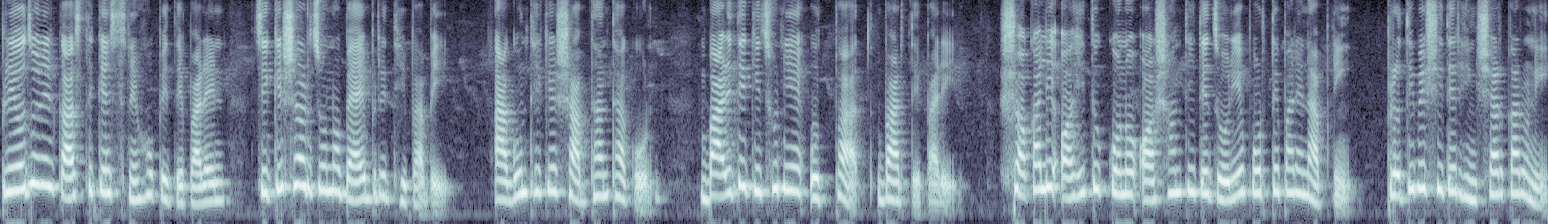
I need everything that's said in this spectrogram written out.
প্রিয়জনের কাছ থেকে স্নেহ পেতে পারেন, চিকিৎসার জন্য ব্যয় বৃদ্ধি পাবে। আগুন থেকে সাবধান থাকুন। বাড়িতে কিছু নিয়ে উৎপাত বাড়তে পারে। সকালে অহেতুক কোনো অশান্তিতে জড়িয়ে পড়তে পারেন আপনি। প্রতিবেশীদের হিংসার কারণে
